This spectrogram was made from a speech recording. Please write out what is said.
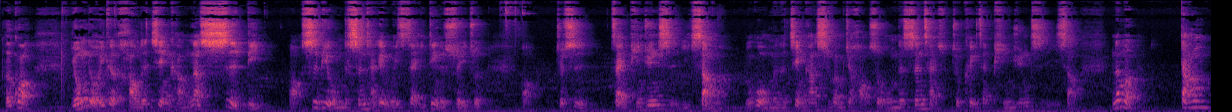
何况。拥有一个好的健康，那势必啊，势必我们的身材可以维持在一定的水准，哦，就是在平均值以上嘛。如果我们的健康习惯比较好的时候，我们的身材就可以在平均值以上。那么，当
